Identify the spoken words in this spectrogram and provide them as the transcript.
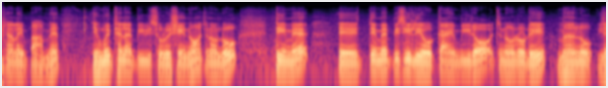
ဖြန်းလိုက်ပါမယ်ရေမွေးဖြန်းလိုက်ပြီးပြီဆိုလို့ရှိရင်တော့ကျွန်တော်တို့တင်မဲ့ အဲတင်မဲ့ပစ္စည်းလေးကိုကင်ပြီးတော့ကျွန်တော်တို့တွေမန်းလို့ရ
